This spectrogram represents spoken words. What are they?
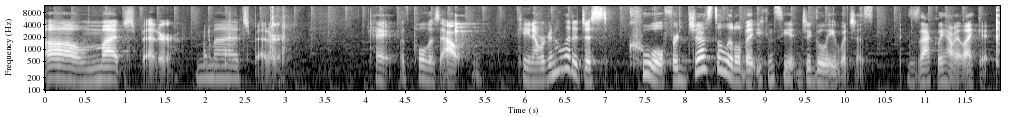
Oh, much better, much better. Okay, let's pull this out. Okay, now we're gonna let it just cool for just a little bit. You can see it jiggly, which is exactly how I like it.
